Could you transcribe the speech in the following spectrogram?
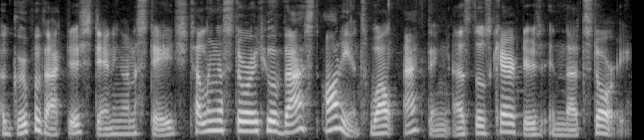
A group of actors standing on a stage telling a story to a vast audience while acting as those characters in that story.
